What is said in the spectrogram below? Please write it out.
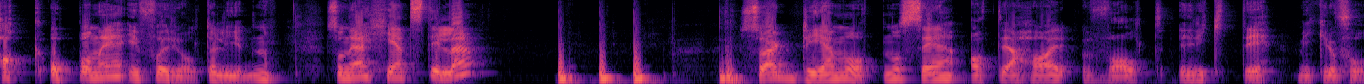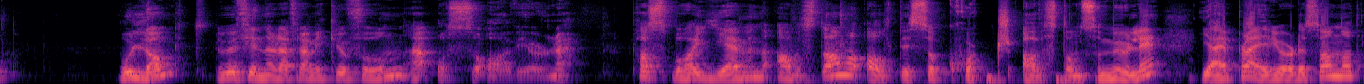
hakk opp og ned i forhold til lyden. Så når jeg er helt stille, så er det måten å se at jeg har valgt riktig mikrofon. Hvor langt du befinner deg fra mikrofonen er også avgjørende. Pass på å ha jevn avstand og alltid så kort avstand som mulig. Jeg pleier å gjøre det sånn at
